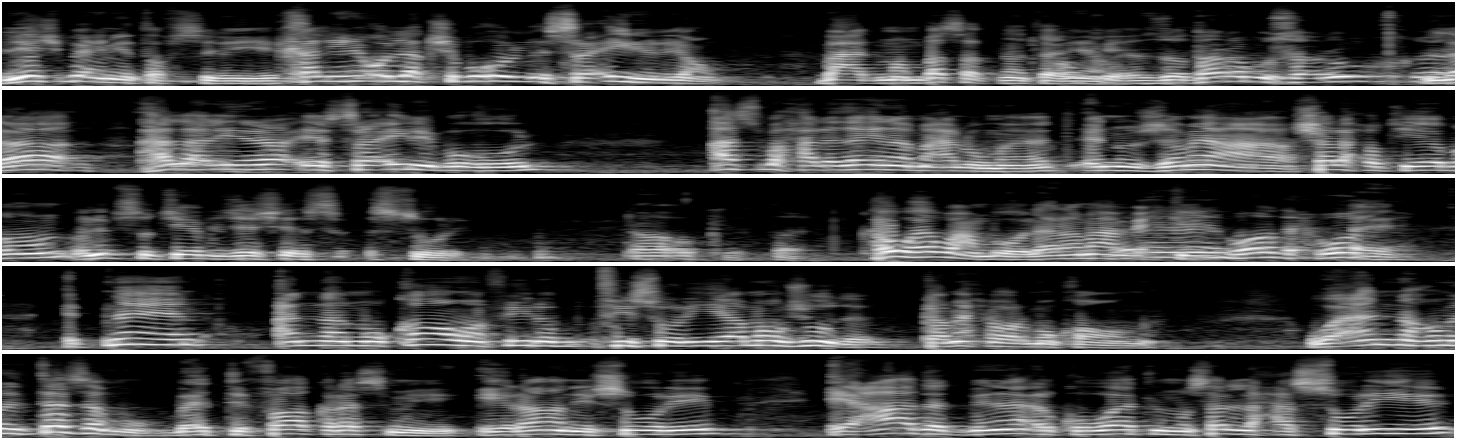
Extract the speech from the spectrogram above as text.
ليش يعني تفصيلية؟ خليني أقول لك شو بقول الاسرائيلي اليوم بعد ما انبسط نتنياهو. okay إذا ضربوا صاروخ لا هلأ الاسرائيلي بيقول أصبح لدينا معلومات إنه الجماعة شلحوا ثيابهم ولبسوا ثياب الجيش الس- السوري. آه okay طيب. هو هو عم بقول أنا ما عم بحكي. إيه، واضح واضح. إيه. اثنين أن المقاومة في لب- في سوريا موجودة كمحور مقاومة وأنهم التزموا باتفاق رسمي ايراني سوري إعادة بناء القوات المسلحة السورية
